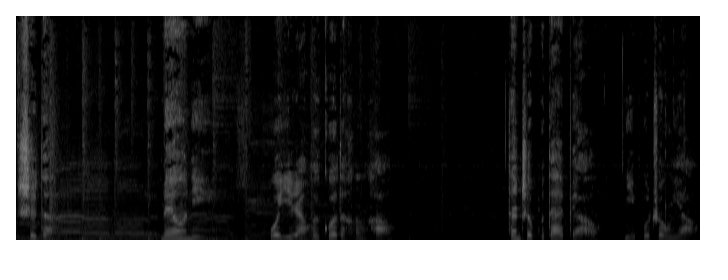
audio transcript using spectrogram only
是的，没有你，我依然会过得很好，但这不代表你不重要。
